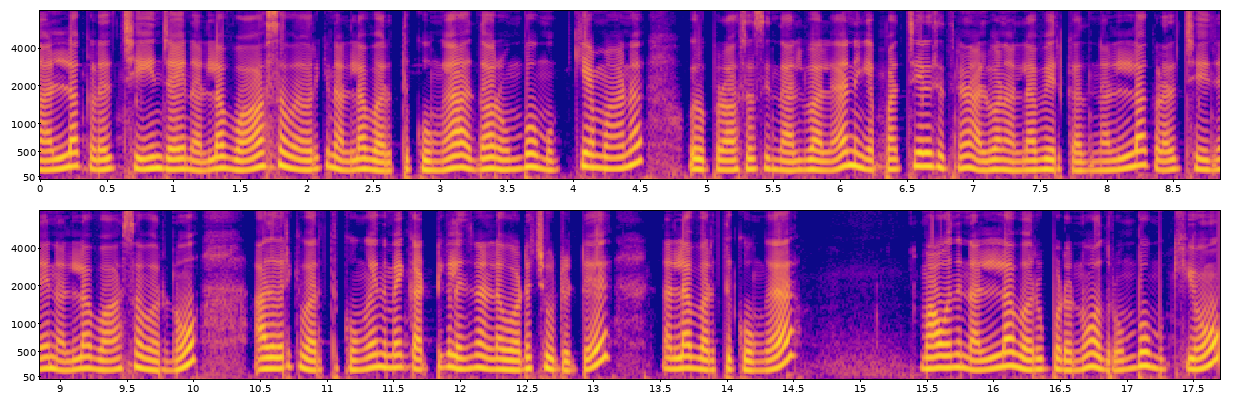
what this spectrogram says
நல்லா கலர் சேஞ்ச் ஆகி நல்லா வாசம் வரைக்கும் நல்லா வறுத்துக்கோங்க. அதுதான் ரொம்ப முக்கியமான ஒரு ப்ராசஸ் இந்த அல்வாவில் நீங்கள் பச்சையில் சேர்த்துனா அல்வா நல்லாவே இருக்காது. நல்லா கலர் சேஞ்ச் ஆகி நல்லா வாசம் வரணும். அது வரைக்கும் வறுத்துக்கோங்க. இந்த மாதிரி கட்டிகள் நல்லா உடச்சி விட்டுட்டு நல்லா வறுத்துக்கோங்க. மாவு வந்து நல்லா வறுப்படணும் அது ரொம்ப முக்கியம்.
